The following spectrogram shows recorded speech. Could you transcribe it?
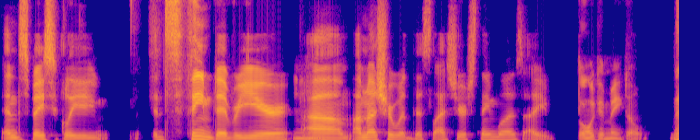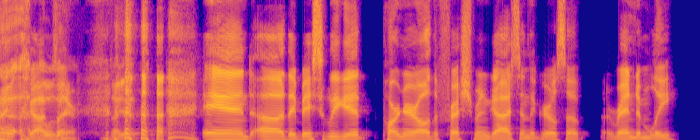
and it's basically it's themed every year. Mhm. Um, I'm not sure what this last year's theme was. I Don't look at me. don't. I forgot. wasn't but- here. And uh, they basically get partner all the freshman guys and the girls up randomly,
